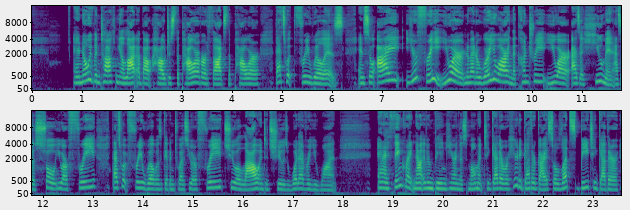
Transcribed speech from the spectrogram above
And I know we've been talking a lot about how just the power of our thoughts, the power, that's what free will is. And so I, you're free. You are, no matter where you are in the country, you are, as a human, as a soul, you are free. That's what free will was given to us. You are free to allow and to choose whatever you want. And I think right now, even being here in this moment together, we're here together, guys. So let's be together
